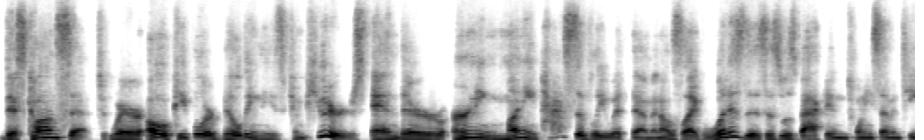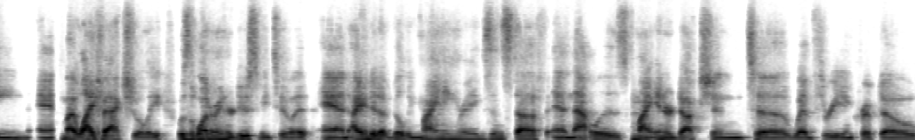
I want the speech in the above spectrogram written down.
this concept where oh people are building these computers and they're earning money passively with them. And i was like what is this? This was back in 2017 and my wife actually was the one who introduced me to it. And i ended up building mining rigs and stuff. And that was my introduction to web3 and crypto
